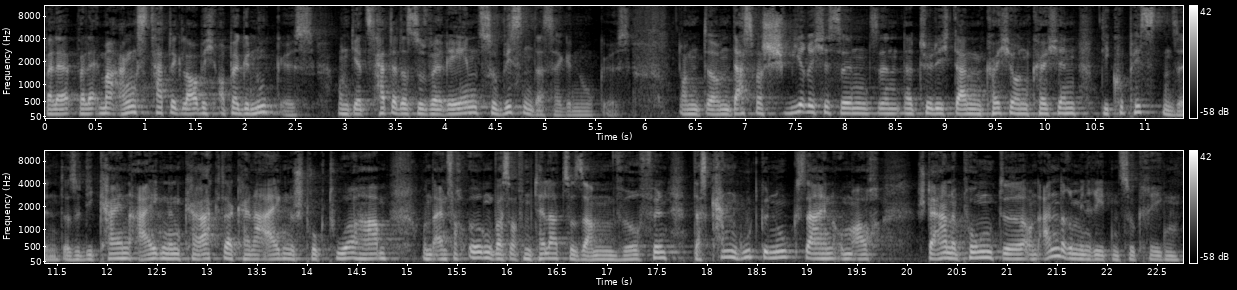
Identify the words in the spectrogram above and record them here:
weil er, weil er immer Angst hatte, glaube ich, ob er genug ist. Und jetzt hat er das souverän zu wissen, dass er genug ist. Und ähm, das, was schwierig ist, sind, sind natürlich dann Köche und Köchinnen, die Kopisten sind, also die keinen eigenen Charakter, keine eigene Struktur haben und einfach irgendwas auf dem Teller zusammenwürfeln. Das kann gut genug sein, um auch Sterne, Punkte und andere Meriten zu kriegen.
